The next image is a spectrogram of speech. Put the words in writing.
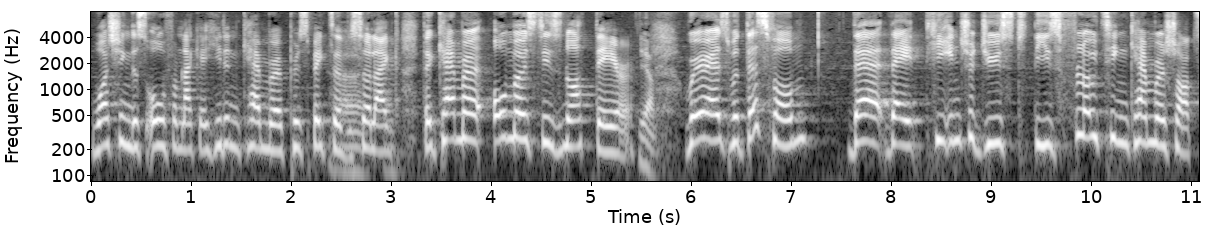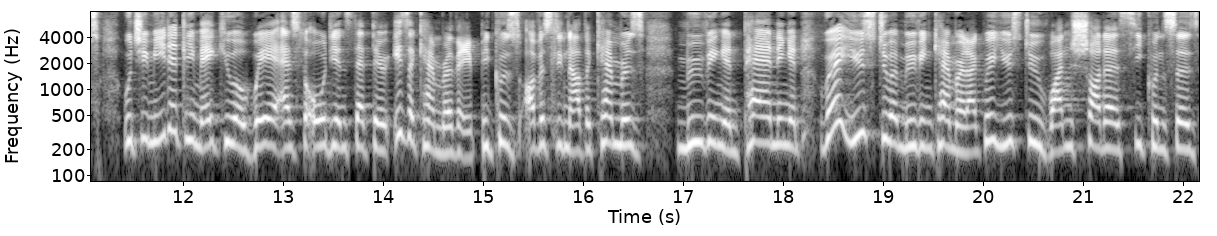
watching this all from like a hidden camera perspective. so like the camera almost is not there. Yeah. Whereas with this film. That they he introduced these floating camera shots, which immediately make you aware as the audience that there is a camera there, because obviously now the camera's moving and panning, and we're used to a moving camera, like we're used to one shotter sequences,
